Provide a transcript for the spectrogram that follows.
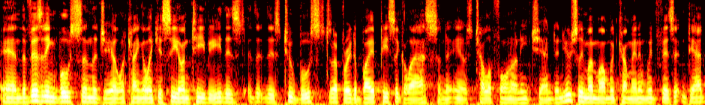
And the visiting booths in the jail are kind of like you see on TV. There's, there's two booths separated by a piece of glass and you know, there's a telephone on each end. And usually my mom would come in and we'd visit, and dad,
